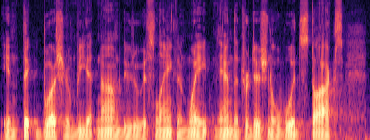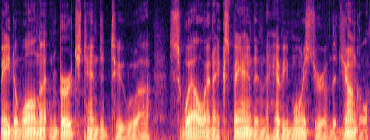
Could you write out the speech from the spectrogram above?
in thick bush of Vietnam due to its length and weight, and the traditional wood stocks made the walnut and birch tended to uh, swell and expand in the heavy moisture of the jungle,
